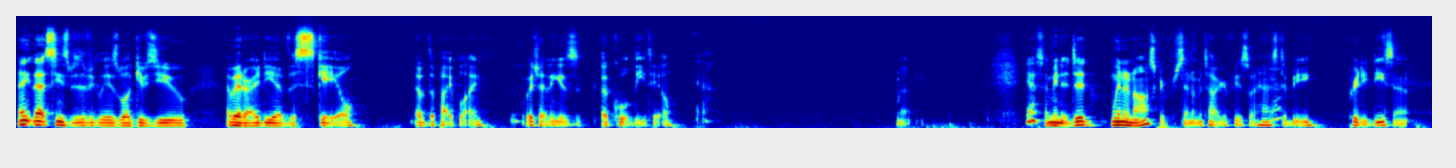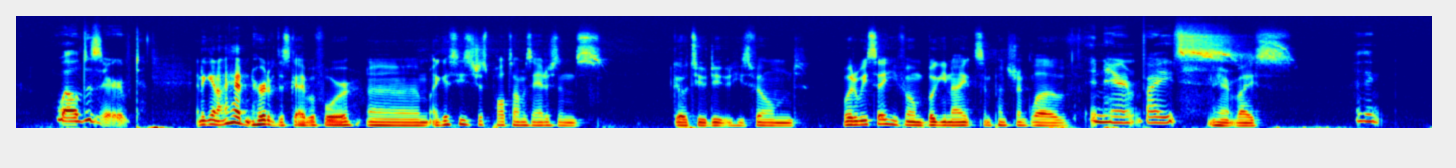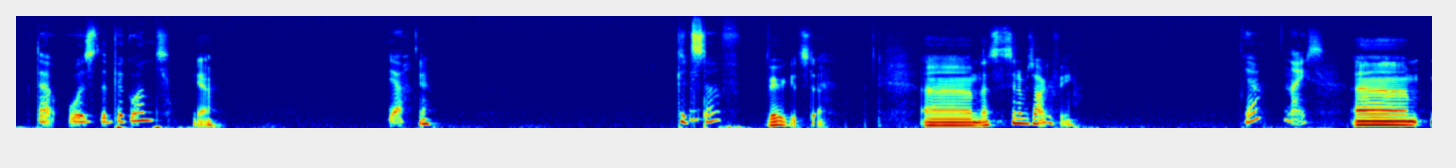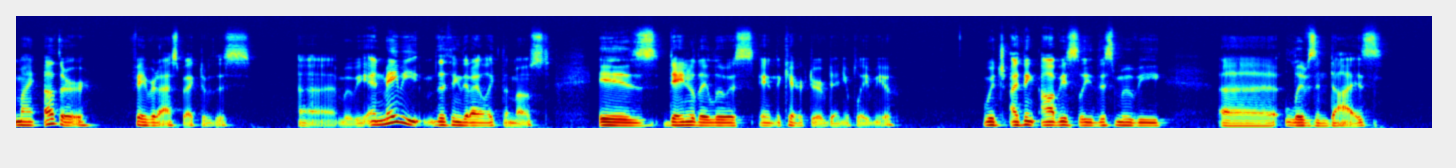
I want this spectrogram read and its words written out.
I think that scene specifically as well gives you a better idea of the scale of the pipeline, which I think is a cool detail. Yeah. But yes, I mean it did win an Oscar for cinematography, so it has Yeah. to be pretty decent. Well deserved. And again, I hadn't heard of this guy before. Um, I guess he's just Paul Thomas Anderson's go-to dude. He's filmed. What did we say? He filmed Boogie Nights and Punch Drunk Love, Inherent Vice. Inherent Vice. I think that was the big ones. Yeah. Yeah. Yeah. Good Sweet. stuff. Very good stuff. Um, that's the cinematography. Yeah. Nice. Um, my other favorite aspect of this uh, movie, and maybe the thing that I like the most, is Daniel Day Lewis and the character of Daniel Plainview, which I think obviously this movie uh, lives and dies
